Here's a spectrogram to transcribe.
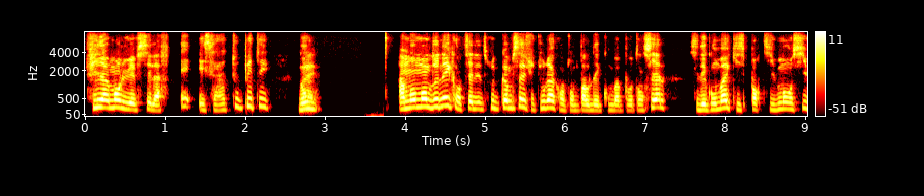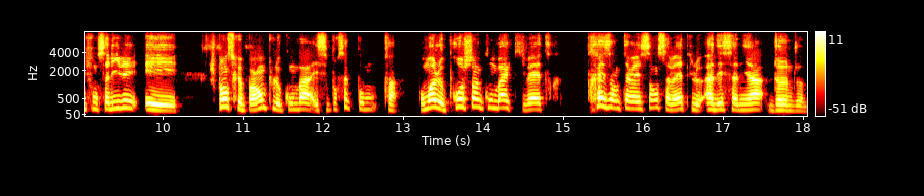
finalement l'UFC l'a fait et ça a tout pété. Donc, à un moment donné, quand il y a des trucs comme ça, et surtout là, quand on parle des combats potentiels, c'est des combats qui sportivement aussi font saliver. Et je pense que par exemple, le combat, et c'est pour ça que pour, pour moi, le prochain combat qui va être très intéressant, ça va être le Adesanya John Jones.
